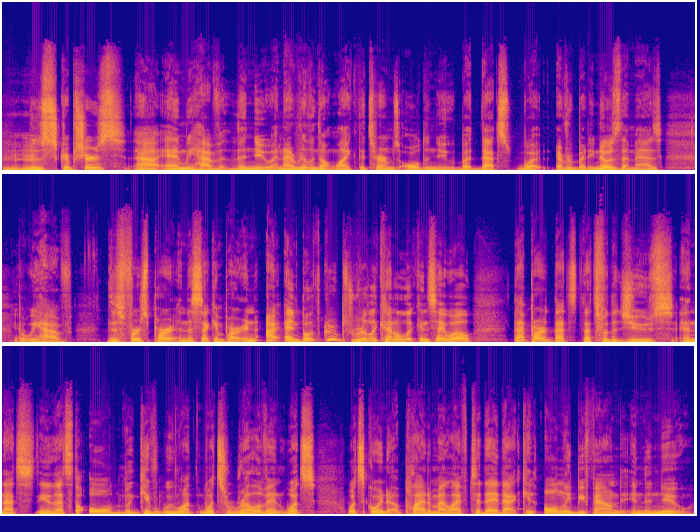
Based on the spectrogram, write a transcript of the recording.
those scriptures, uh, and we have the New. And I really don't like the terms Old and New, but that's what everybody knows them as. But we have this first part and the second part, and I, and both groups really kind of look and say, well, that part that's that's for the Jews, and that's you know that's the old. But give we want what's relevant, what's what's going to apply to my life today. That can only be found in the New.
